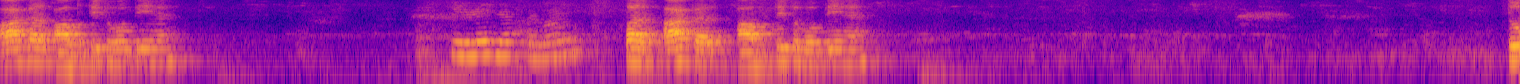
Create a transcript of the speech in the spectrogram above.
आकर आपतित होती है। किरणें जब परमाणु पर आकर आपतित होती है। तो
